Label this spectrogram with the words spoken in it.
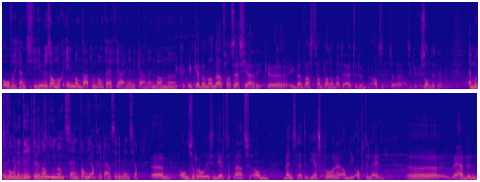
overgangsfiguur? Zal nog één mandaat doen van vijf jaar, neem ik aan? En dan, uh... ik, ik, heb een mandaat van zes jaar. Ik, uh, ik ben vast van plan om dat uit te doen, als, het, uh, als ik de gezondheid heb. En moet de volgende directeur dan iemand zijn van die Afrikaanse gemeenschap? Um, onze rol is in de eerste plaats om mensen uit de diaspora om die op te leiden. we hebben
